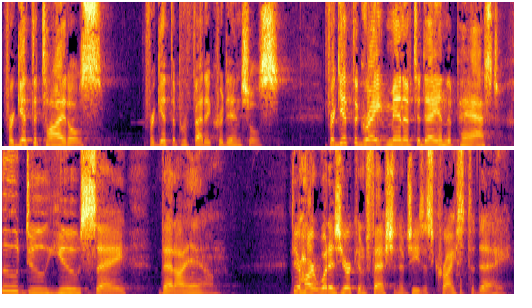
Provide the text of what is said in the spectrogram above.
Forget the titles, forget the prophetic credentials, forget the great men of today and the past. Who do you say that I am? Dear heart, what is your confession of Jesus Christ today?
